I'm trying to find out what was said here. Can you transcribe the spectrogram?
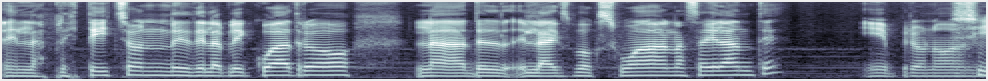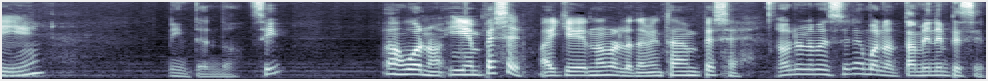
en las PlayStation desde la Play 4, la, de, la Xbox One hacia adelante, y- pero no en Sí. Nintendo. ¿Sí? Ah, bueno, y en PC, hay que nombrarlo, también está en PC. ¿Aún no lo mencioné? Bueno, también en PC.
